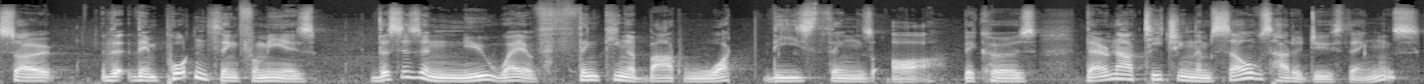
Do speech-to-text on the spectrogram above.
So the the important thing for me is this is a new way of thinking about what these things are because they're now teaching themselves how to do things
